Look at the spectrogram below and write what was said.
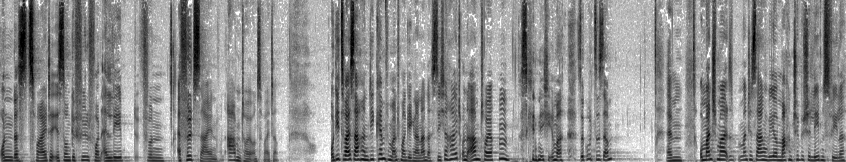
und das zweite ist so ein Gefühl von erlebt, von Erfülltsein, von Abenteuer und so weiter. Und die zwei Sachen, die kämpfen manchmal gegeneinander. Sicherheit und Abenteuer, hm, das geht nicht immer so gut zusammen. Ähm, und manchmal, manche sagen, wir machen typische Lebensfehler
